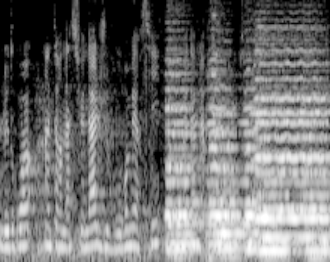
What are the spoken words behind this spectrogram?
le droit international. Je vous remercie, Madame la Présidente.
